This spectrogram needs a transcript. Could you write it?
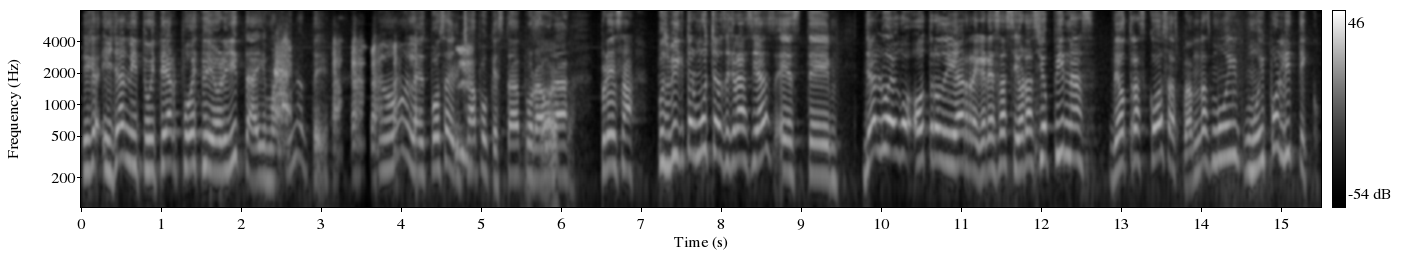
Y ya ni tuitear puede ahorita, imagínate. No, la esposa del Chapo que está por ahora presa. Pues Víctor, muchas gracias. Este, ya luego otro día regresas y ahora sí opinas de otras cosas, pero andas muy, muy político.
